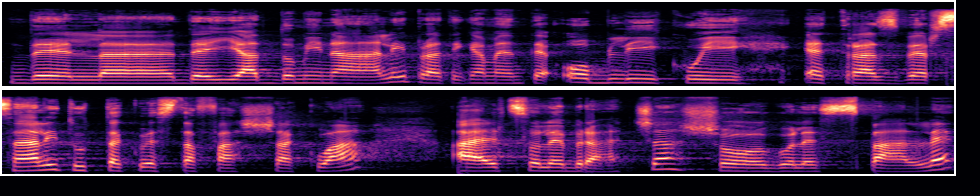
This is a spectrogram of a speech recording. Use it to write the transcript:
del, degli addominali, praticamente obliqui e trasversali, tutta questa fascia qua. Alzo le braccia, sciolgo le spalle,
